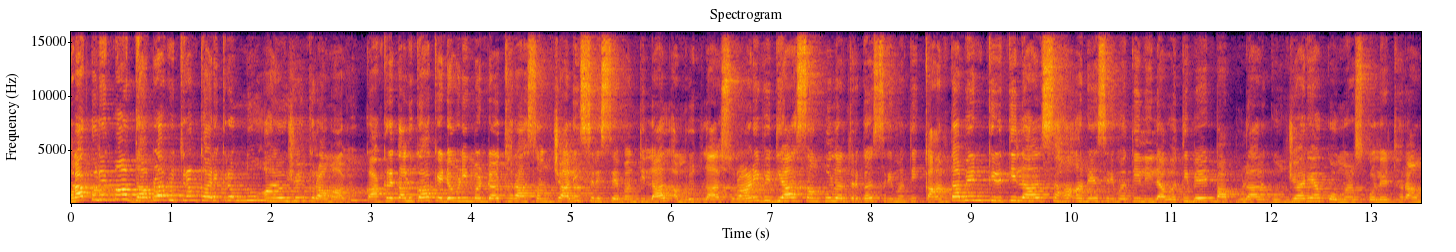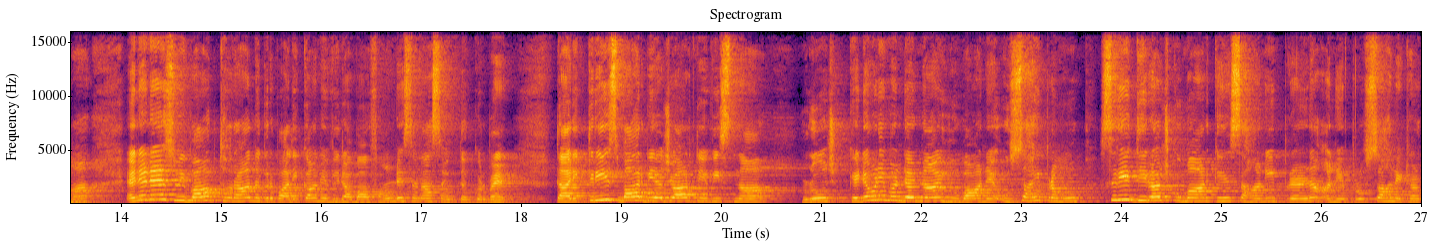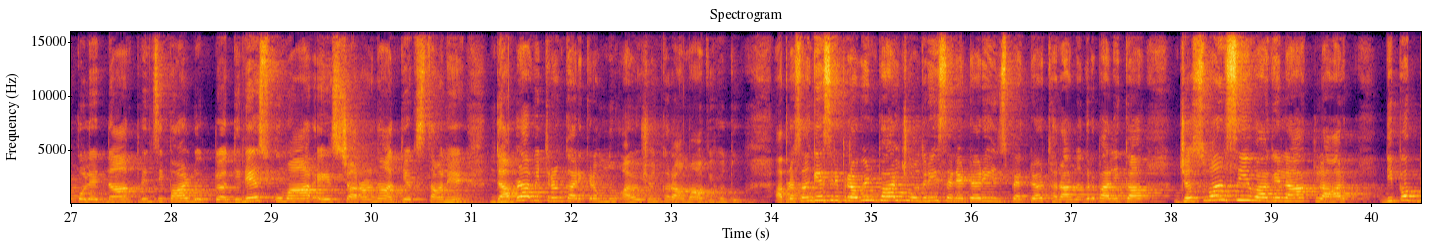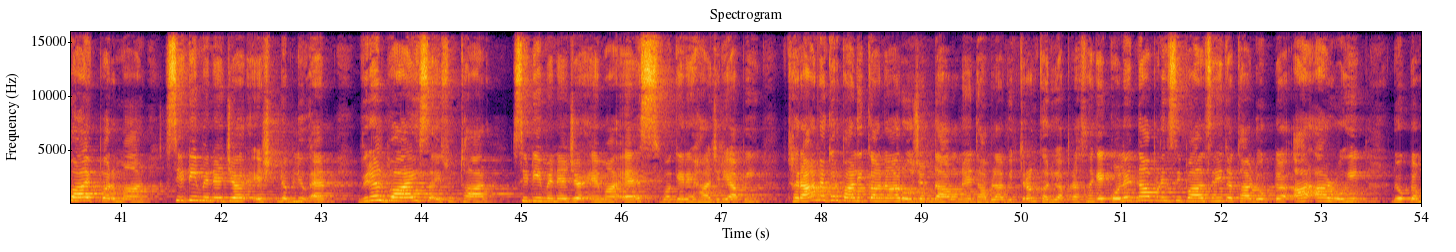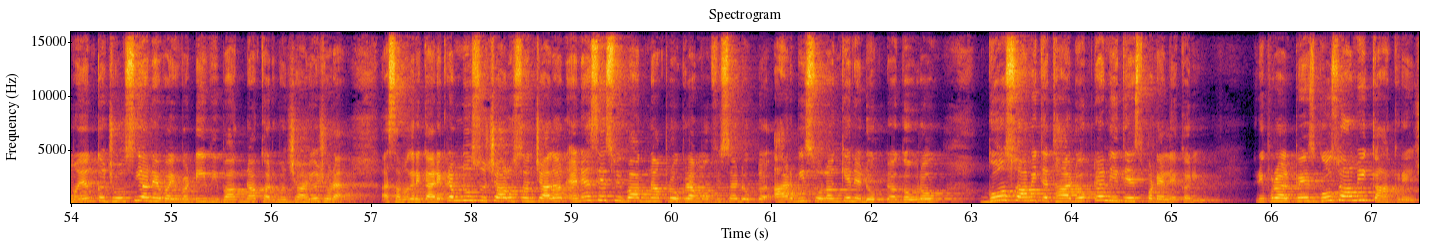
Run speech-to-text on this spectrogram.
થરા કોલેજમાં ધાબળા વિતરણ કાર્યક્રમનું આયોજન કરવામાં આવ્યું. કાંકરે તાલુકા કેળવણી મંડળ થરા સંચાલિત શ્રી સેવંતીલાલ અમૃતલાલ સુરાણી વિદ્યા સંકુલ અંતર્ગત શ્રીમતી કાંતાબેન કીર્તિલાલ શાહ અને શ્રીમતી લીલાવતીબેન બાપુલાલ ગુંજારિયા કોમર્સ કોલેજ થરામાં એનએનએસ વિભાગ થરા નગરપાલિકા અને વીરાબા ફાઉન્ડેશનના સંયુક્ત ઉપક્રમે તારીખ ત્રીસ બાર બે હજાર તેવીસના રોજ કેળવણી મંડળના યુવા અને ઉત્સાહી પ્રમુખ શ્રી ધીરજ કુમાર કે સહાની પ્રેરણા અને પ્રોત્સાહન હેઠળ કોલેજના principal doctor Dinesh Kumar S ચારણના અધ્યક્ષ સ્થાને ધાબળા વિતરણ કાર્યક્રમનું આયોજન કરવામાં આવ્યું હતું. આ પ્રસંગે શ્રી પ્રવીણભાઈ ચૌધરી, સેનેટરી ઇન્સ્પેક્ટર થરા નગરપાલિકા, Jaswantsinh Vaghela, clerk Deepakbhai Parmar, city manager S M Viralbhai Saisuthar, city manager MIS વગેરે હાજરી આપી થરા નગરપાલિકાના રોજમદારોને ધાબળા વિતરણ કર્યું. આ પ્રસંગે કોલેજના પ્રિન્સિપાલ શ્રી તથા doctor R R Rohit, doctor Mayank Joshi અને વહીવટી વિભાગના કર્મચારીઓ જોડાયા. આ સમગ્ર કાર્યક્રમનું સુચારુ સંચાલન એનએસએસ વિભાગના program officer doctor R B Solanki અને ડોક્ટર ગૌરવ ગોસ્વામી તથા ડોક્ટર નીતેશ પટેલે કર્યું. રિપોર્ટ અલ્પેશ ગોસ્વામી, કાંકરેજ.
